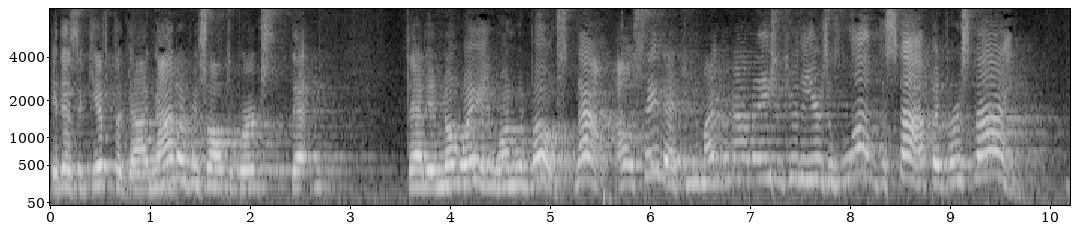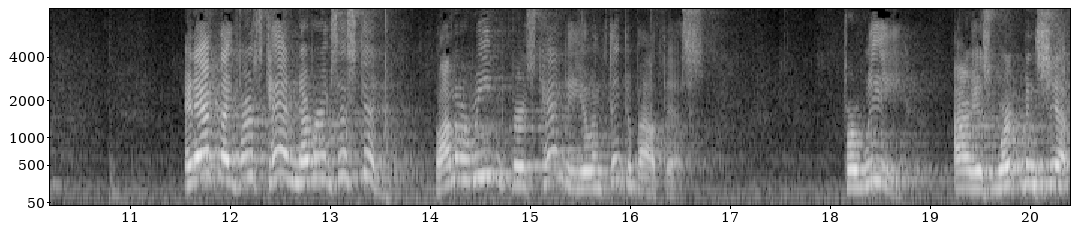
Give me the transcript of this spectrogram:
It is a gift of God, not a result of works that, that in no way one would boast. Now, I will say that to you. My denomination through the years has loved to stop at verse 9 and act like verse 10 never existed. Well, I'm going to read verse 10 to you and think about this. For we are his workmanship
